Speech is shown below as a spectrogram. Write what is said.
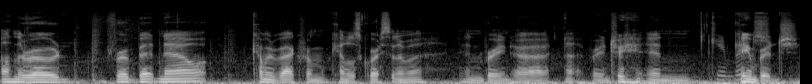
on the road for a bit now, coming back from Kendall Square Cinema in Brain, uh, not Braintree, in Cambridge. Cambridge.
